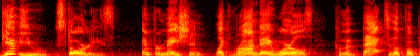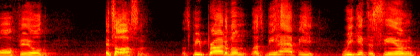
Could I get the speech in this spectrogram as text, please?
give you stories, information like Rondé Worrells coming back to the football field. It's awesome. Let's be proud of him. Let's be happy we get to see him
